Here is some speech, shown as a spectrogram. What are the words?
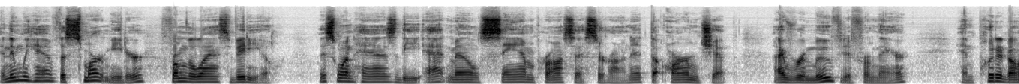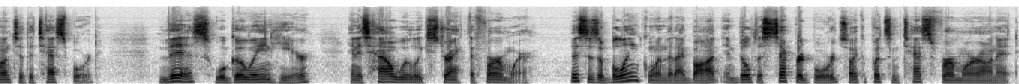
And then we have the smart meter from the last video. This one has the Atmel SAM processor on it, the ARM chip. I've removed it from there and put it onto the test board. This will go in here and is how we'll extract the firmware. This is a blank one that I bought and built a separate board so I could put some test firmware on it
